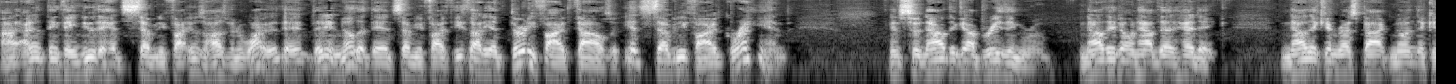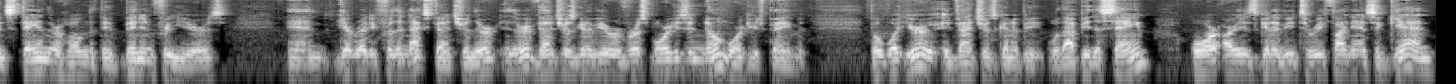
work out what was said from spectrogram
I, I don't think they knew they had 75. It was a husband and wife. They, they didn't know that they had 75. He thought he had 35,000. He had 75 grand. And so now they got breathing room. Now they don't have that headache. Now they can rest back knowing they can stay in their home that they've been in for years and get ready for the next venture. And their their adventure is going to be a reverse mortgage and no mortgage payment. But what your adventure is going to be, will that be the same, or are is going to be to refinance again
